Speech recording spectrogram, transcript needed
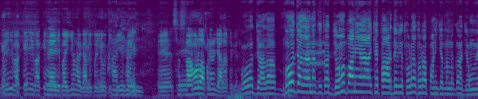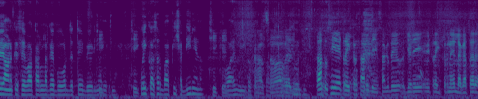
ਨਹੀਂ ਜੀ ਵਾਕਈ ਇਹ ਵਾਕਈ ਹੈ ਜੀ ਬਾਈ ਜੀ ਹੁਣ ਗੱਲ ਪਹਿਲਾਂ ਵੀ ਕੀਤੀ ਹਾਂਜੀ, ਤੇ ਹਾਂਜੀ। ਇਹ ਸੰਸਥਾਵਾਂ ਨੂੰ ਆਪਣੇ ਨੂੰ ਜ਼ਿਆਦਾ ਫਿਕਰ ਹੈ। ਬਹੁਤ ਜ਼ਿਆਦਾ ਬਹੁਤ ਜ਼ਿਆਦਾ ਇਹਨਾਂ ਕੀਤਾ। ਜਿਉਂ ਪਾਣੀ ਆਇਆ ਇੱਥੇ ਫਾੜ ਦੇ ਵਿੱਚ ਥੋੜਾ ਥੋੜਾ ਪਾਣੀ ਚੱਲਣ ਲੱਗਾ। ਜਿਉਂ ਇਹ ਆਣ ਕੇ ਸੇਵਾ ਕਰਨ ਲੱਗੇ ਬੋਰ ਦਿੱਤੇ ਬੇੜੀਆਂ ਦਿੱਤੀਆਂ। ਠੀਕ ਕੋਈ ਕਸਰ ਬਾਕੀ ਛੱਡੀ ਨਹੀਂ ਨਾ। ਠੀਕ ਹੈ। ਵਾਹਿਗੁਰੂ ਜੀ ਕਾ ਖਾਲਸਾ ਵਾਹਿਗੁਰੂ ਤਾਂ ਤੁਸੀਂ ਇਹ ਟਰੈਕਟਰ ਸਾਰੇ ਦੇਖ ਸਕਦੇ ਹੋ ਜਿਹੜੇ ਇਹ ਟਰੈਕਟਰ ਨੇ ਲਗਾਤਾਰ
